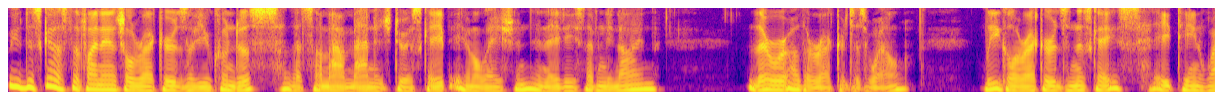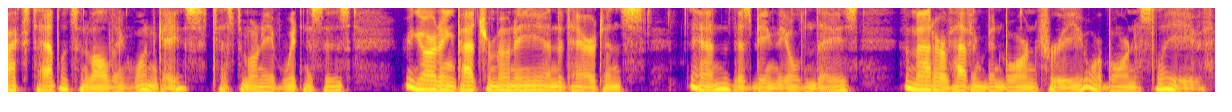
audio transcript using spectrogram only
We've discussed the financial records of Jucundus that somehow managed to escape immolation in AD 79. There were other records as well. Legal records in this case, 18 wax tablets involving one case, testimony of witnesses regarding patrimony and inheritance, and, this being the olden days, a matter of having been born free or born a slave.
